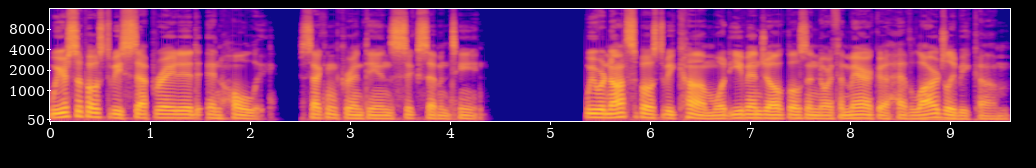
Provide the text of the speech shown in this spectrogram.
We are supposed to be separated and holy. 2 Corinthians 6:17. We were not supposed to become what evangelicals in North America have largely become,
